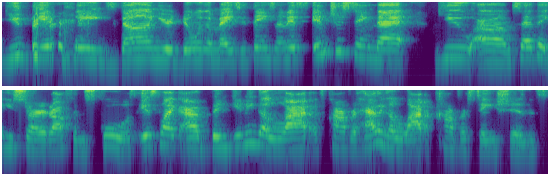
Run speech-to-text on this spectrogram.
you get things done. You're doing amazing things. And it's interesting that you um, said that you started off in schools. It's like I've been getting a lot of conver- having a lot of conversations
